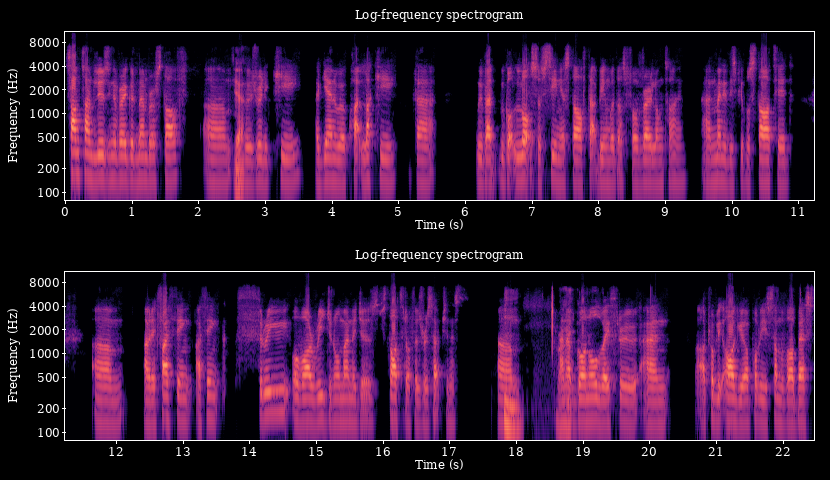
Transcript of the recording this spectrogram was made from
sometimes losing a very good member of staff um, yeah. who is really key again we were quite lucky that we've had we've got lots of senior staff that have been with us for a very long time and many of these people started um, i mean if i think i think three of our regional managers started off as receptionists mm. right. and have gone all the way through and i'd probably argue are probably some of our best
